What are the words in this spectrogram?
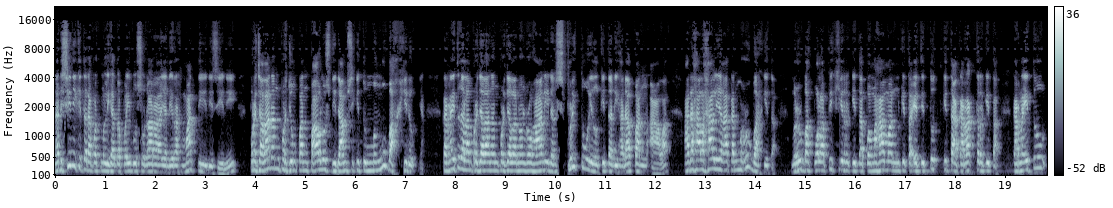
Nah, di sini kita dapat melihat Bapak Ibu Saudara yang dirahmati di sini, perjalanan perjumpaan Paulus di Damsik itu mengubah hidupnya. Karena itu dalam perjalanan-perjalanan rohani dan spiritual kita di hadapan Allah, ada hal-hal yang akan merubah kita. Merubah pola pikir kita, pemahaman kita, attitude kita, karakter kita. Karena itu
